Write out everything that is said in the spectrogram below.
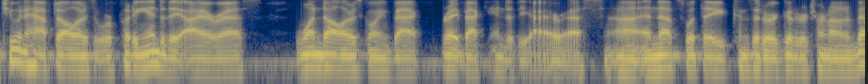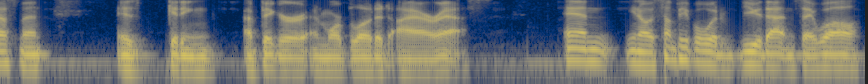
two and a half dollars that we're putting into the IRS, one dollar is going back right back into the IRS, uh, and that's what they consider a good return on investment, is getting a bigger and more bloated IRS. And you know, some people would view that and say, well,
